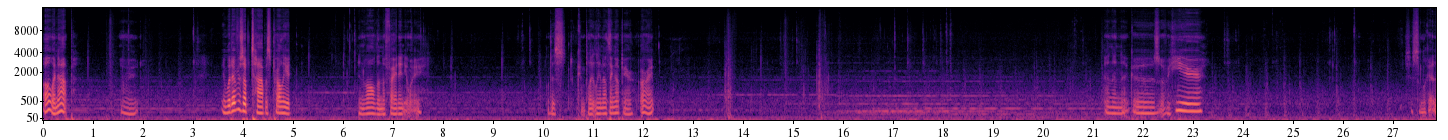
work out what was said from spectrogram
Oh, and up. Alright. And whatever's up top is probably a, involved in the fight anyway. There's completely nothing up here. Alright. And then that goes over here. Just to look at it. I'm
